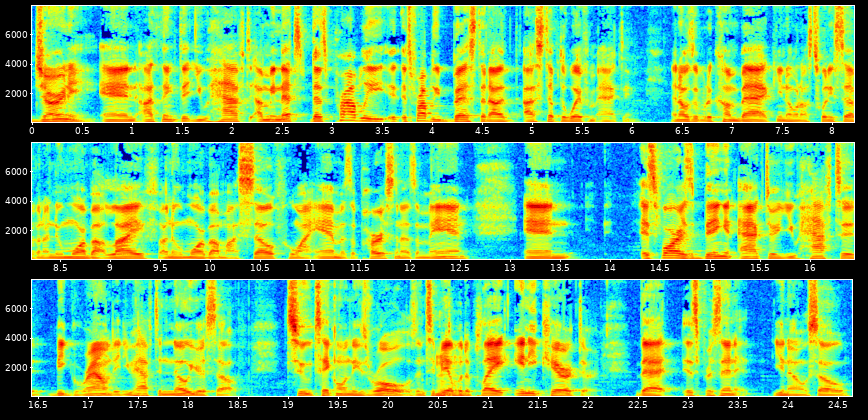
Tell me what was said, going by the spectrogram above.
journey. And i think that you have to i mean that's that's probably it's probably best that i i stepped away from acting. And i was able to come back you know when i was 27 i knew more about life. I knew more about myself who i am as a person as a man. And as far as being an actor you have to be grounded. You have to know yourself to take on these roles and to be mm-hmm. able to play any character that is presented you know? So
